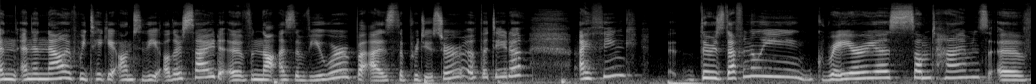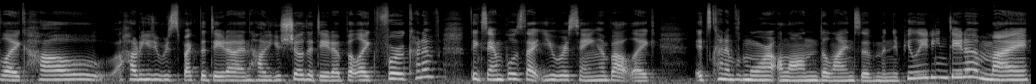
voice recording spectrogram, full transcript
and and then now if we take it onto the other side of not as the viewer but as the producer of the data, I think there's definitely gray areas sometimes of like how how do you respect the data and how do you show the data? But like for kind of the examples that you were saying about like it's kind of more along the lines of manipulating data my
